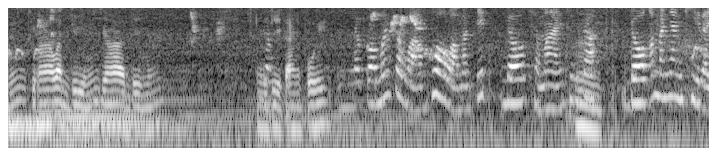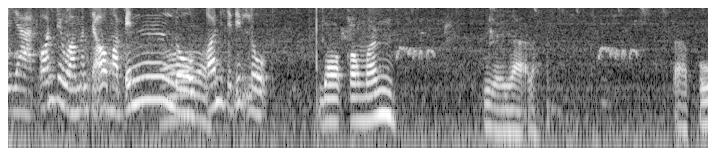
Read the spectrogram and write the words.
หนึงสิบห้าวันทีหนึงสิบห้าวันทีหนึงวิธีการปุ๋ยแล้วก็มันก็ว่าพ่อว่ามันติดดอกใช่ไหมถึงถ้าอืมดอกอันมันยังขีระยะก้อนเดียวว่ามันจะออกมาเป็นอ๋อโลกก้อนที่จะติดโลกดอกของมันวิระยะละ ตาปู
